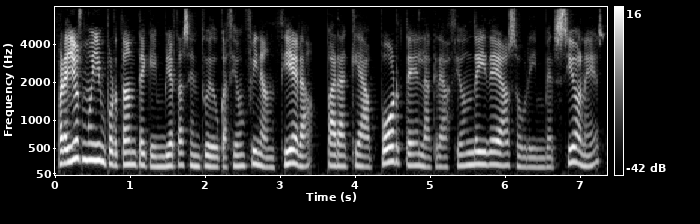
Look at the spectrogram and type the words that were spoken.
Para ello es muy importante que inviertas en tu educación financiera para que aporte en la creación de ideas sobre inversiones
